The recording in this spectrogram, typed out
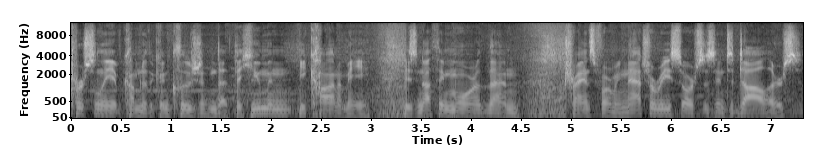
personally have come to the conclusion that the human economy is nothing more than transforming natural resources into dollars,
